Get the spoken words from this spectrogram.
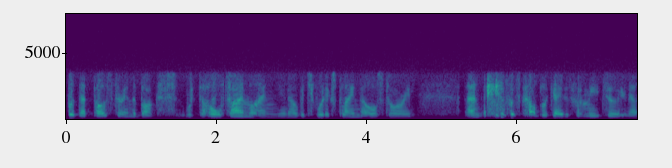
put that poster in the box with the whole timeline, you know, which would explain the whole story. And it was complicated for me too, you know.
